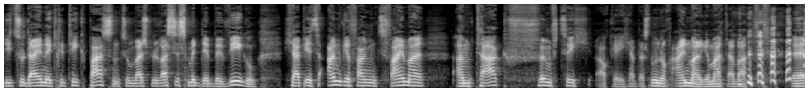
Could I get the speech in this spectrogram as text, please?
die zu deiner Kritik passen. Zum Beispiel, was ist mit der Bewegung? Ich habe jetzt angefangen, zweimal am Tag 50, okay, ich habe das nur noch einmal gemacht, aber äh,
